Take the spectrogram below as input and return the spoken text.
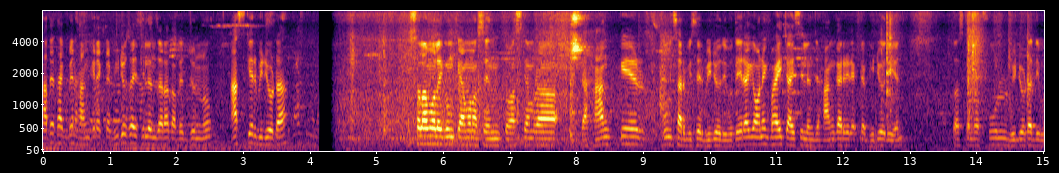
সাথে থাকবেন হাঙ্কের একটা ভিডিও চাইছিলেন যারা তাদের জন্য। আজকের ভিডিওটা আসসালামু আলাইকুম, কেমন আছেন? তো আজকে আমরা একটা হাঙ্কের ফুল সার্ভিসের ভিডিও দিব। তো এর আগে অনেক ভাই চাইছিলেন যে হাঙ্গারের একটা ভিডিও দিয়েন। তো আজকে আমরা ফুল ভিডিওটা দিব।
